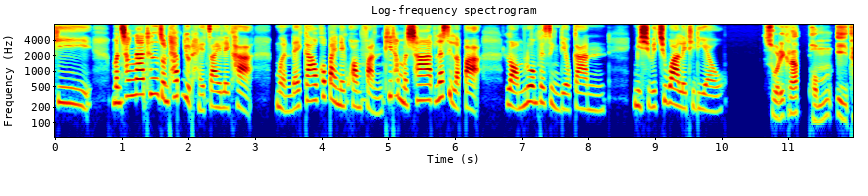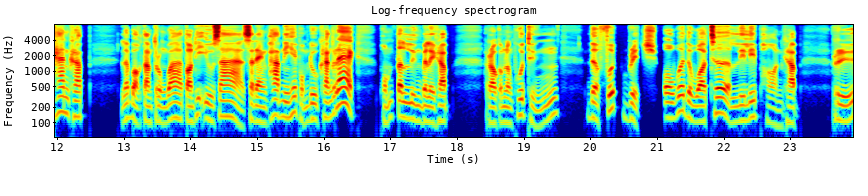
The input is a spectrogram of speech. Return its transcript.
ที่มันช่างน่าทึ่งจนแทบหยุดหายใจเลยค่ะ เหมือนได้ก้าวเข้าไปในความฝันที่ธรรมชาติและศิลปะ หลอมรวมเป็นสิ่งเดียวกัน มีชีวิตชีวาเลยทีเดียว สวัสดีครับ ผมอีแทนครับ และบอกตามตรงว่าตอนที่อิลซ่าแสดงภาพนี้ให้ผมดูครั้งแรก ผมตะลึงไปเลยครับ เรากำลังพูดถึง The Footbridge over the Water Lily Pond ครับ หรือ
